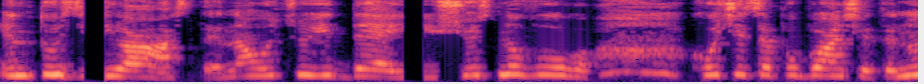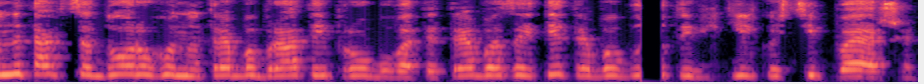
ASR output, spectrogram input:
ентузіасти на оцю ідею, щось нового. Хочеться побачити. Ну не так це дорого, але треба брати і пробувати. Треба зайти, треба бути в кількості перших.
